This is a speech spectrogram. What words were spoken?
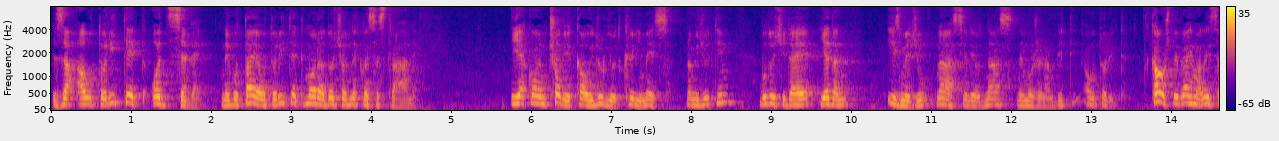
za autoritet od sebe nego taj autoritet mora doći od nekle sa strane. Iako on čovjek kao i drugi od krvi mesa. No međutim, budući da je jedan između nas ili od nas, ne može nam biti autoritet. Kao što je Ibrahim a.s.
